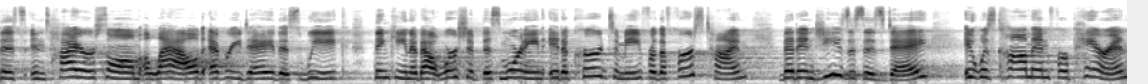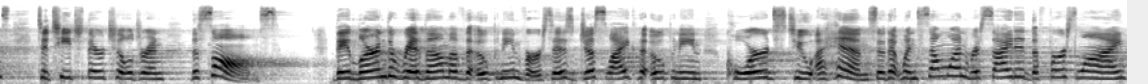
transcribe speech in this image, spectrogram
this entire psalm aloud every day this week, thinking about worship this morning, it occurred to me for the first time that in Jesus' day, it was common for parents to teach their children the Psalms. They learned the rhythm of the opening verses, just like the opening chords to a hymn, so that when someone recited the first line,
